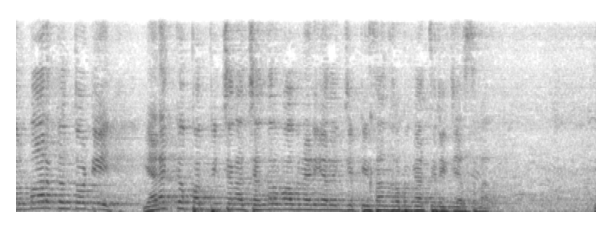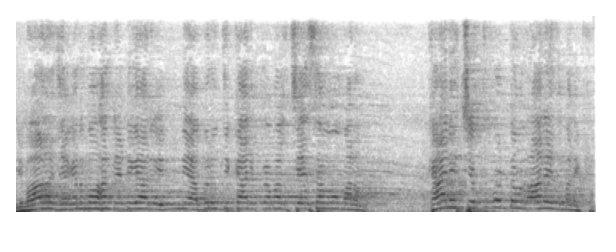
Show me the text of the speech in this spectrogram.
దుర్మార్గంతో వెనక్కి పంపించిన చంద్రబాబు నాయుడు గారు అని చెప్పి సందర్భంగా తెలియజేస్తున్నారు ఇవాళ జగన్మోహన్ రెడ్డి గారు ఎన్ని అభివృద్ధి కార్యక్రమాలు చేశామో మనం కానీ చెప్పుకుంటాం రాలేదు మనకి.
